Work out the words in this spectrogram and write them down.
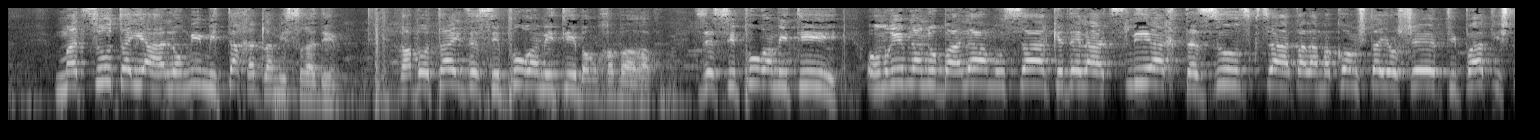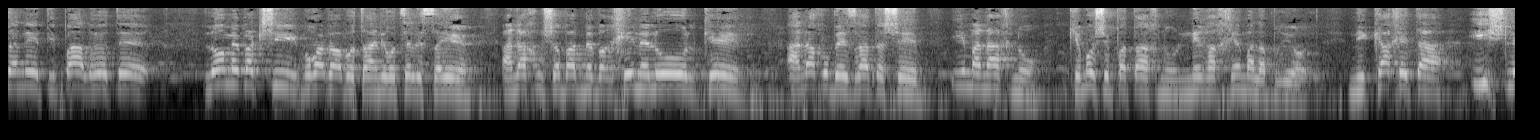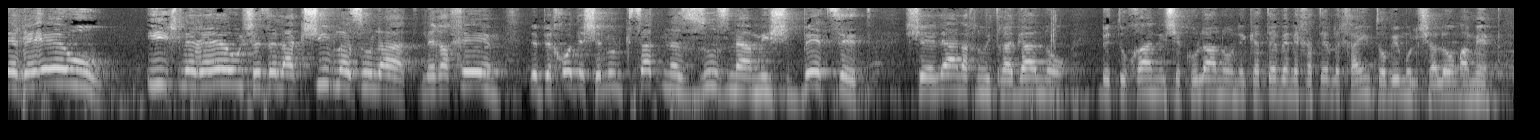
מצאו את היהלומים מתחת למשרדים. רבותיי, זה סיפור אמיתי, ברוך הבא הרב. זה סיפור אמיתי. אומרים לנו בעלי המוסר, כדי להצליח, תזוז קצת על המקום שאתה יושב, טיפה תשתנה, טיפה, לא יותר. לא מבקשים. מוריי ורבותיי, אני רוצה לסיים. אנחנו שבת מברכין אלול, כן. אנחנו בעזרת השם, אם אנחנו, כמו שפתחנו, נרחם על הבריות, ניקח את האיש לרעהו, איש לרעהו, שזה להקשיב לזולת, לרחם, ובחודש אלול קצת נזוז מהמשבצת שאליה אנחנו התרגלנו. בטוחני שכולנו נכתב ונכתב לחיים טובים ולשלום, אמן.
